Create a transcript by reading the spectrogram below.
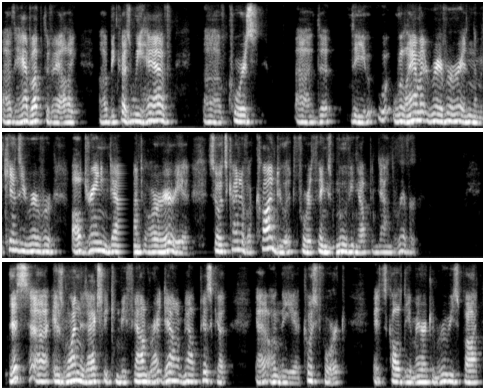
uh, they have up the valley uh, because we have, of course, the, the Willamette River and the McKenzie River all draining down to our area. So it's kind of a conduit for things moving up and down the river. This uh, is one that actually can be found right down at Mount Pisgah on the Coast Fork. It's called the American ruby spot,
